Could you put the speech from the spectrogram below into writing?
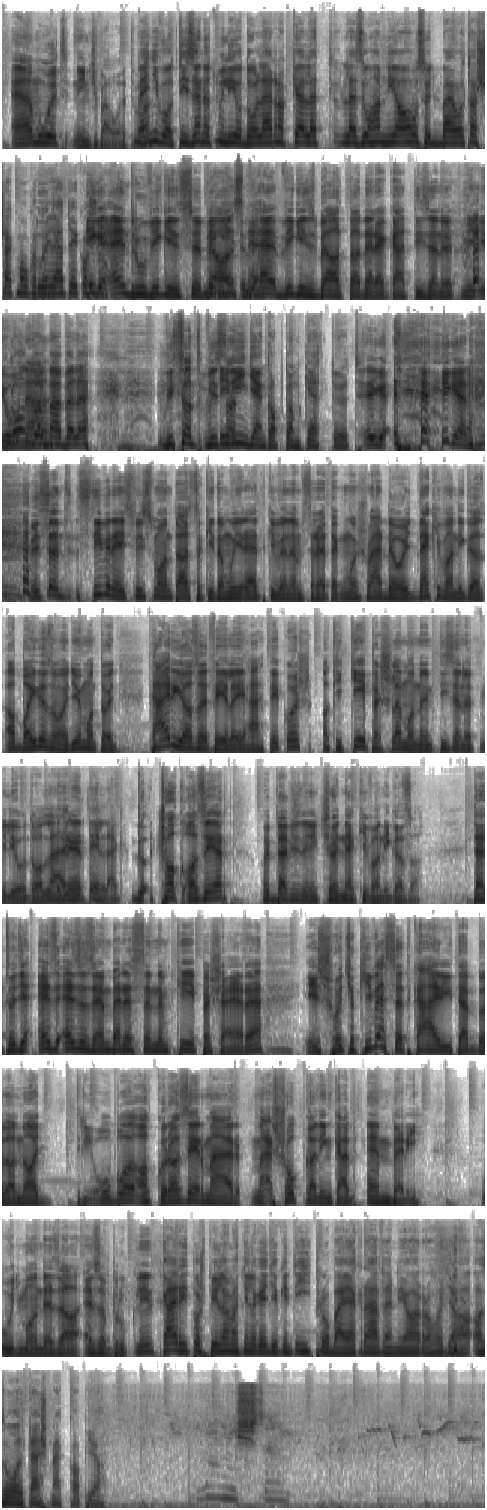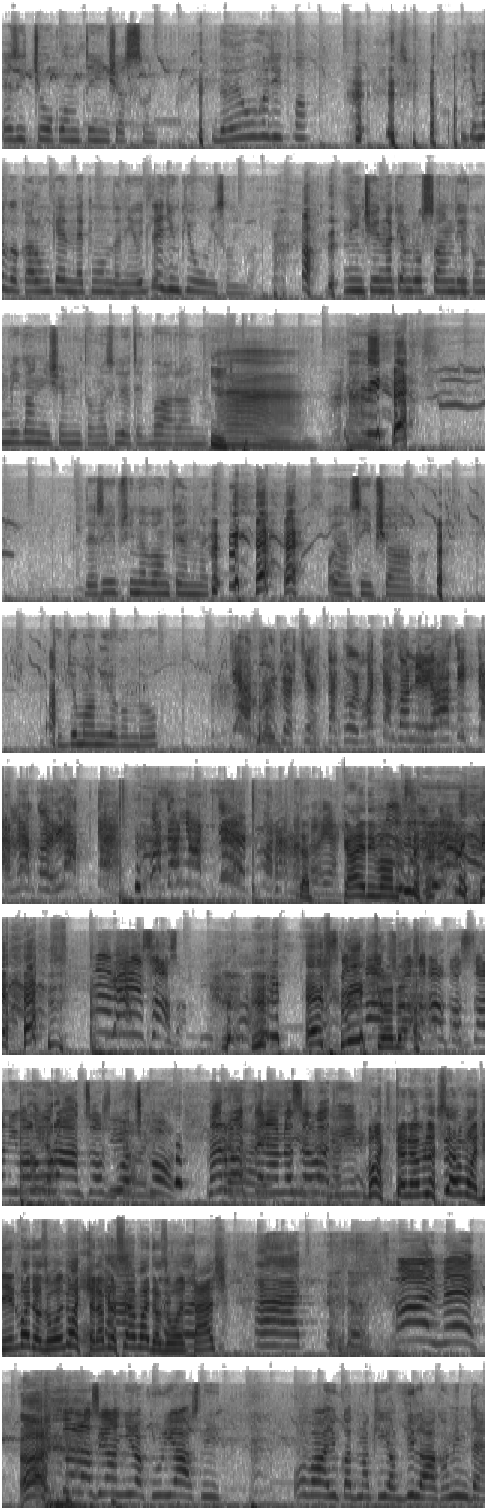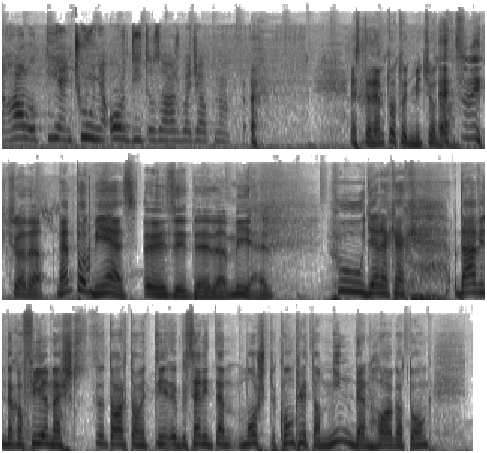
elmúlt, nincs beoltva. Mennyi volt? 15 millió dollárnak kellett lezuhanni ahhoz, hogy beoltassák magukat a Úgy- játékosok? Igen, Andrew Wiggins, be, Wigginsnél. Wiggins beadta a derekát 15 milliónál. Gondold már bele. Viszont, Én viszont ingyen kaptam kettőt. Igen, igen, viszont Stephen A. Smith mondta azt, akit amúgy rendkívül nem szeretek most már, de hogy neki van igaz, abban igazon, hogy ő mondta, hogy Kyrie az a féle játékos, aki képes lemondani 15 millió dollárért, tényleg. csak azért, hogy bebizonyítsa, hogy neki van igaza. Tehát, hogy ez, ez az ember ez szerintem képes erre, és hogyha kiveszed Kyrie-t ebből a nagy trióból, akkor azért már, már sokkal inkább emberi, úgymond ez a, ez a Brooklyn. Kárit most pillanatnyilag egyébként így próbálják rávenni arra, hogy a, az oltást megkapja. Uram Isten! Kezit csókolom, téns asszony. De jó, hogy itt van. Ugye meg akarunk ennek mondani, hogy legyünk jó viszonyban. Nincs én nekem rossz szándékom, még annyi sem, mint a ma született báránynak. Így. De szép színe van Kennek. Olyan szép sárga. Tudja már, mire gondolok? Küldös cirkatól voltak a néha, akikkel megöllekte! Az anyád szét valami Tehát Kyrie van. Mész haza! Ez micsoda? Az akasztani való ráncos bocskor! Mert vagy te nem leszel, vagy én! Vagy te nem leszel, vagy én, vagy az old, vagy te nem leszel, vagy az oltás. Állj meg! Től azért annyira kuriászni! Hová lyukadna ki a világ, ha minden halott ilyen csúnya ordítozásba csapna? Ezt te nem tudod, hogy micsoda? Ez micsoda? Nem tudod, mi ez? Őszintén, de mi ez? Hú, gyerekek, Dávidnak a filmes tartalma, szerintem most konkrétan minden hallgatónk,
